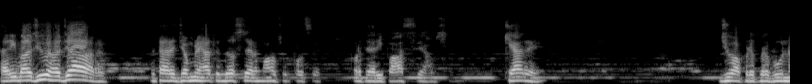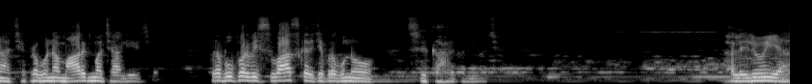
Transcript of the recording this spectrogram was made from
તારી બાજુએ હજાર, તારે જમણે હાથે દસ હજાર માણસો પડશે. પણ તારી પાસે આવશે. ક્યારે? જો આપણે પ્રભુના છે, પ્રભુના માર્ગમાં ચાલીએ છીએ પ્રભુ પર વિશ્વાસ કરે છે, પ્રભુનો સ્વીકાર કર્યો છે. હાલેલુયા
